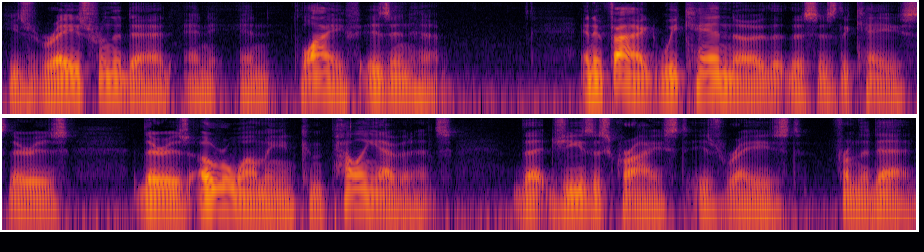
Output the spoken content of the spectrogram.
He's raised from the dead, and, and life is in him. And in fact, we can know that this is the case. There is, there is overwhelming and compelling evidence that Jesus Christ is raised from the dead.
